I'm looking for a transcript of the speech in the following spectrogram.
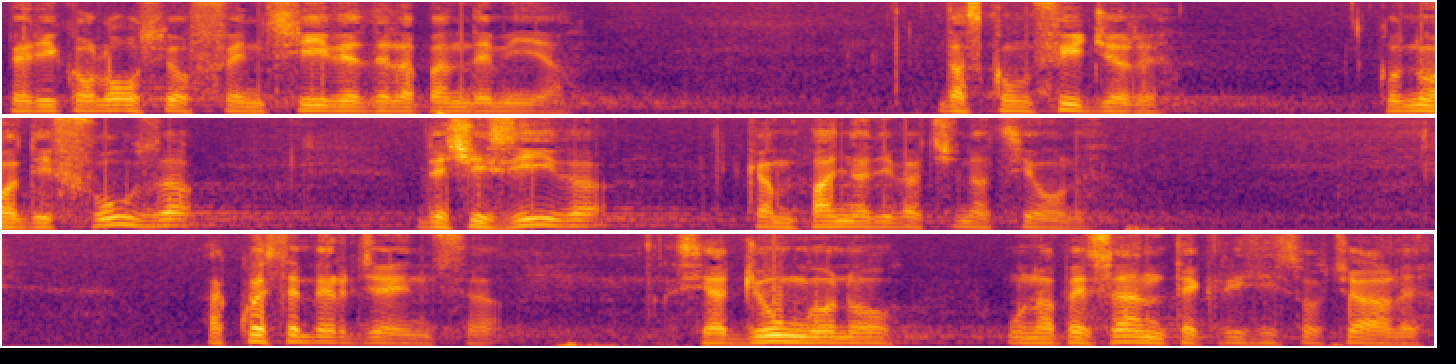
pericolose offensive della pandemia, da sconfiggere con una diffusa, decisiva campagna di vaccinazione a questa emergenza si aggiungono una pesante crisi sociale,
